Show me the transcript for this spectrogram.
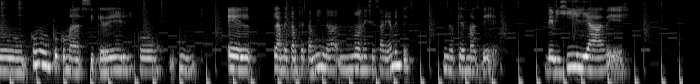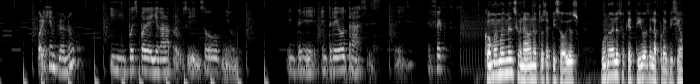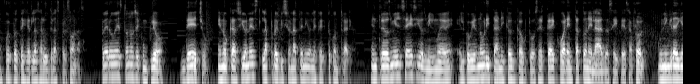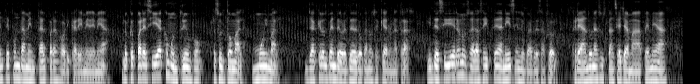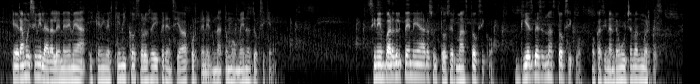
como un poco más psiquedélico, mm, el, la metanfetamina no necesariamente, sino que es más de, de vigilia, de, por ejemplo, ¿no? y pues puede llegar a producir insomnio, entre, entre otras este, efectos. Como hemos mencionado en otros episodios, uno de los objetivos de la prohibición fue proteger la salud de las personas, pero esto no se cumplió. De hecho, en ocasiones la prohibición ha tenido el efecto contrario. Entre 2006 y 2009, el gobierno británico incautó cerca de 40 toneladas de aceite de safrol, un ingrediente fundamental para fabricar MDMA. Lo que parecía como un triunfo resultó mal, muy mal, ya que los vendedores de droga no se quedaron atrás y decidieron usar aceite de anís en lugar de safrol, creando una sustancia llamada PMA que era muy similar al MDMA y que a nivel químico solo se diferenciaba por tener un átomo menos de oxígeno. Sin embargo, el PMA resultó ser más tóxico, 10 veces más tóxico, ocasionando muchas más muertes.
